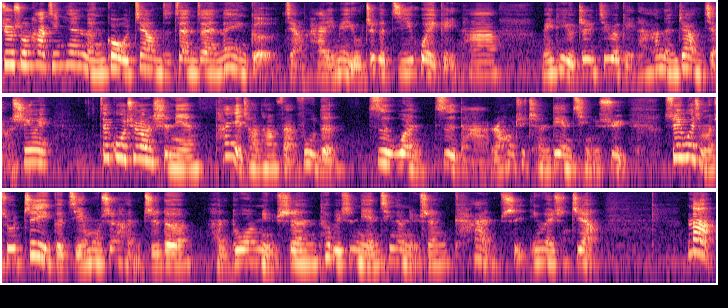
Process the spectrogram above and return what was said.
就是说，他今天能够这样子站在那个讲台里面，有这个机会给他。媒体有这个机会给他，他能这样讲，是因为在过去二十年，他也常常反复的自问自答，然后去沉淀情绪。所以为什么说这个节目是很值得很多女生，特别是年轻的女生看？是因为是这样。那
